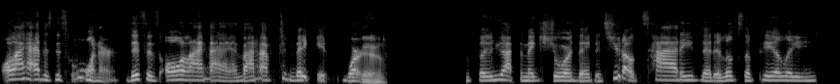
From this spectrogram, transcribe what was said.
all I have is this corner. This is all I have. I have to make it work. Yeah. So you have to make sure that it's, you know, tidy, that it looks appealing.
